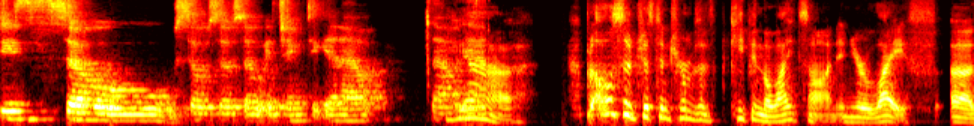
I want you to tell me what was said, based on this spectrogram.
she's so, so, so, so itching to get out. So, yeah. yeah but also just in terms of keeping the lights on in your life uh,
